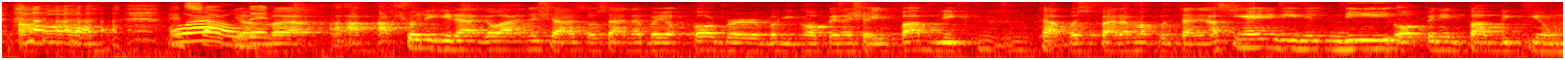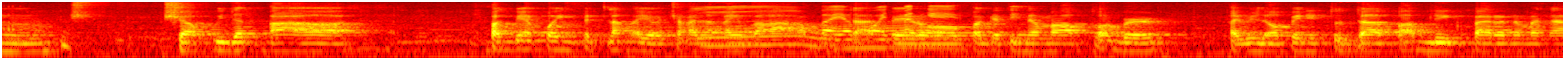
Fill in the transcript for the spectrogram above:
Oo. And Wow. shop Yung din. mga, a- actually, ginagawa na siya. So, sana by October, maging open na siya in public. Tapos, para mapunta na. Kasi ngayon, hindi, hindi open in public yung sh- shop with that, ah, pag may appointment lang kayo, tsaka lang kayo Mm, by makakapunta. appointment Pero ngayon. pagdating ng mga October, I will open it to the public para naman na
